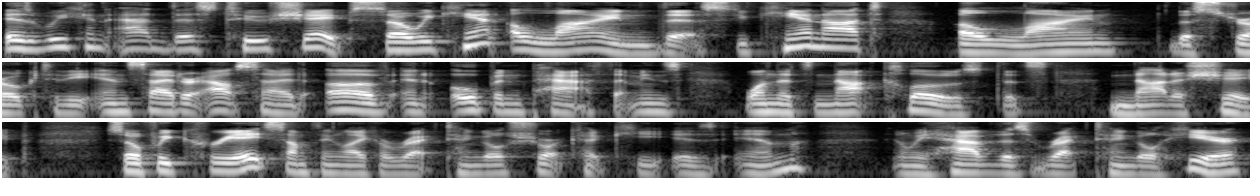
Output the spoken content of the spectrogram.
is we can add this to shapes. So we can't align this. You cannot align the stroke to the inside or outside of an open path. That means one that's not closed, that's not a shape. So if we create something like a rectangle, shortcut key is M, and we have this rectangle here,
